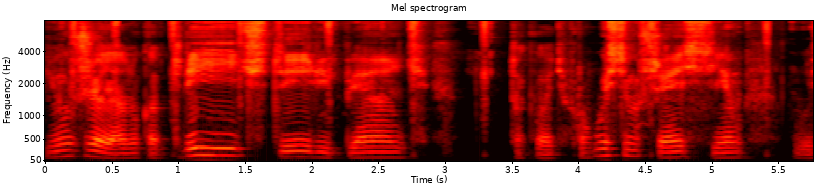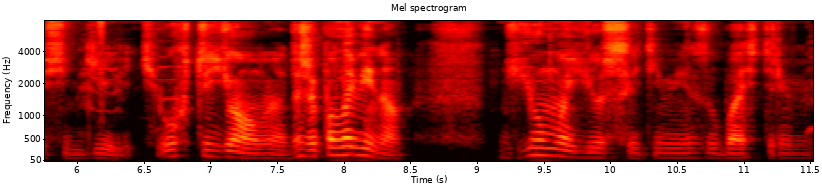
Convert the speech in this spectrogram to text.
Неужели? А ну-ка 3 4 5 так давайте пропустим 6 7 8 9 ух ты ё даже половина ё-моё с этими зубастерами.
